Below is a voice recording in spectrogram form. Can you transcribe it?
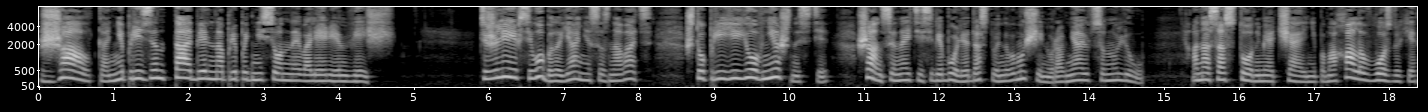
жалко, непрезентабельно преподнесенная Валерием вещь. Тяжелее всего было Яне сознавать, что при ее внешности шансы найти себе более достойного мужчину равняются нулю. Она со стонами отчаяния помахала в воздухе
